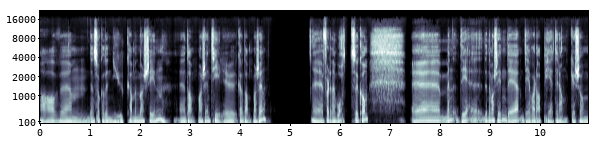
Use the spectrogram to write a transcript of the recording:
av um, den såkalte Newcomen-maskinen, en tidligere utgave dampmaskin, eh, før denne Watt kom. Eh, Men det, denne maskinen det, det var da Peter Anker som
